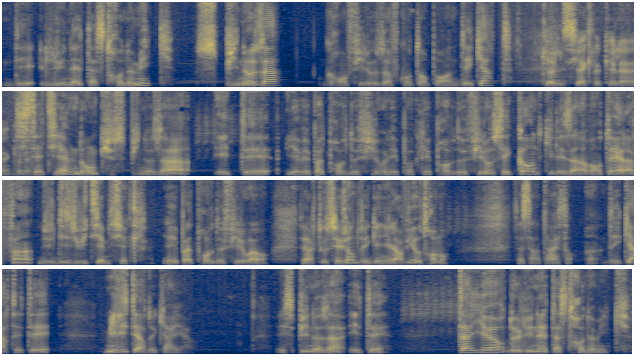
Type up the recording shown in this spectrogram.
des lunettes astronomiques. Spinoza, grand philosophe contemporain de Descartes, quel siècle quel, 17e, donc Spinoza était. Il n'y avait pas de prof de philo à l'époque. Les profs de philo, c'est Kant qui les a inventés à la fin du 18e siècle. Il n'y avait pas de prof de philo avant. C'est-à-dire que tous ces gens devaient gagner leur vie autrement. Ça, c'est intéressant. Hein. Descartes était militaire de carrière. Et Spinoza était tailleur de lunettes astronomiques.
